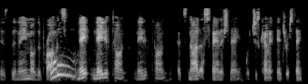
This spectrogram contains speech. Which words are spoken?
is the name of the province. Na- native tongue, native tongue. It's not a Spanish name, which is kind of interesting.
